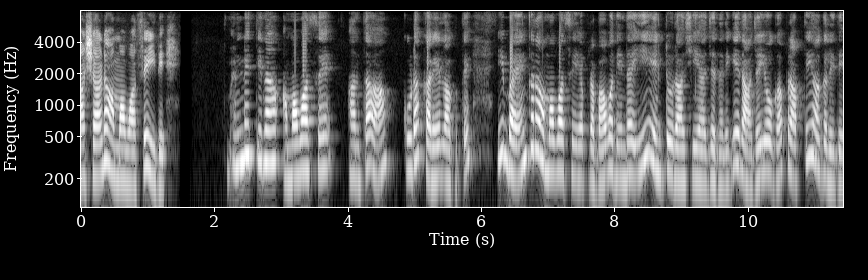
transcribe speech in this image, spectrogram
ಆಷಾಢ ಅಮಾವಾಸ್ಯೆ ಇದೆ. ಮಂಡೆತ್ತಿನ ಅಮಾವಾಸ್ಯೆ ಅಂತ ಕೂಡ ಕರೆಯಲಾಗುತ್ತೆ. ಈ ಭಯಂಕರ ಅಮಾವಾಸ್ಯೆಯ ಪ್ರಭಾವದಿಂದ ಈ ಎಂಟು ರಾಶಿಯ ಜನರಿಗೆ ರಾಜಯೋಗ ಪ್ರಾಪ್ತಿಯಾಗಲಿದೆ.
